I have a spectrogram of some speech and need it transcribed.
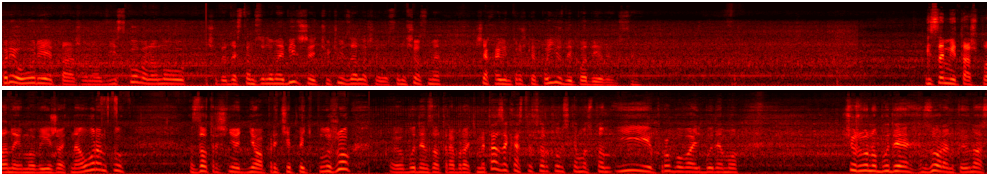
Приоріє теж воно військове, ну, десь там золоме більше, чуть-чуть залишилося. Ну, зараз ми ще хай він трошки поїздить, подивимося. І самі теж плануємо виїжджати на Уранку. З завтрашнього дня причепить плужок. Е, Будемо завтра брати метазика з Тесорковським мостом і пробувати будемо. Що ж воно буде з оранкою? У нас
